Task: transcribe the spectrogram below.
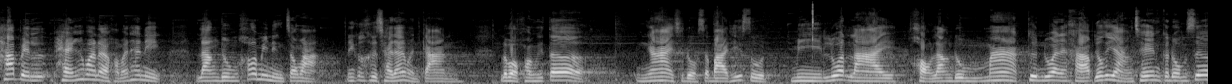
ถ้าเป็นแพงขึ้นมาหน่อยของแมคานิกลังดุมเขามี 1 จังหวะ นี่ก็คือใช้ได้เหมือนกัน ระบบคอมพิวเตอร์ ง่ายสะดวกสบายที่สุด มีลวดลายของรังดุมมากขึ้นด้วยนะครับ ยกตัวอย่างเช่น กระดุมเสื้อ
